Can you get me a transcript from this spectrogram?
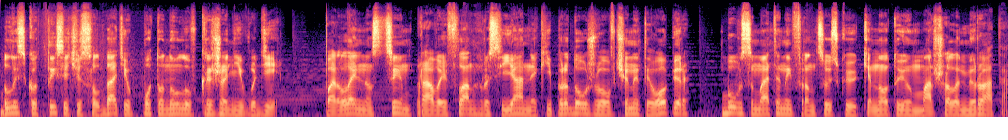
Близько тисячі солдатів потонуло в крижаній воді. Паралельно з цим правий фланг росіян, який продовжував чинити опір, був зметений французькою кінотою маршала Мюрата.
